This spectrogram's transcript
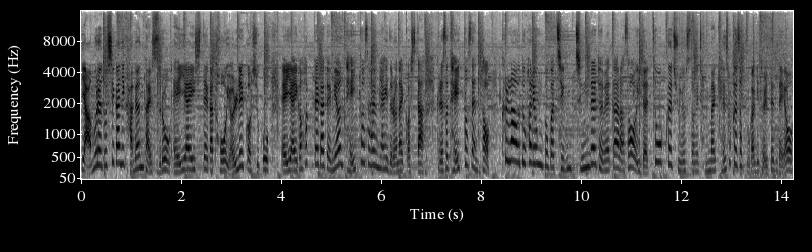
이 아무래도 시간이 가면 갈수록 AI 시대가 더 열릴 것이고 AI가 확대가 되면 데이터 사용량이 늘어 날 것이다. 그래서 데이터 센터, 클라우드 활용도가 지금 증대됨에 따라서 이 네트워크의 중요성이 정말 계속해서 부각이 될 텐데요.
